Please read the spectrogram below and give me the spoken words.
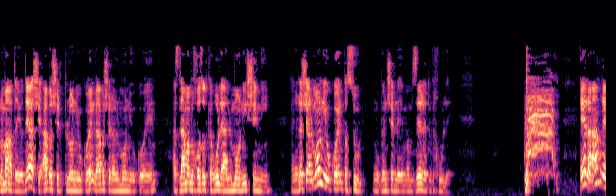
כלומר, אתה יודע שאבא של פלוני הוא כהן ואבא של אלמוני הוא כהן, אז למה בכל זאת קראו לאלמוני שני? כנראה שאלמוני הוא כהן פסול, הוא בן של ממזרת וכולי. אלא אמרי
